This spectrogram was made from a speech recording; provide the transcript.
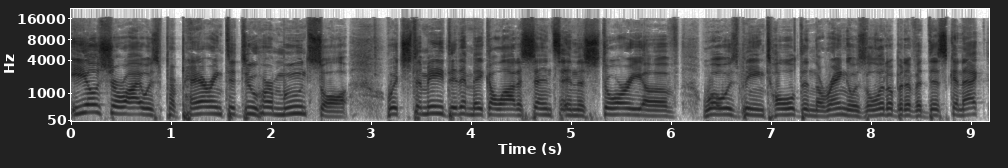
Io Shirai was preparing to do her moonsault, which to me didn't make a lot of sense in the story of what was being told in the ring, it was a little bit of a disconnect.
